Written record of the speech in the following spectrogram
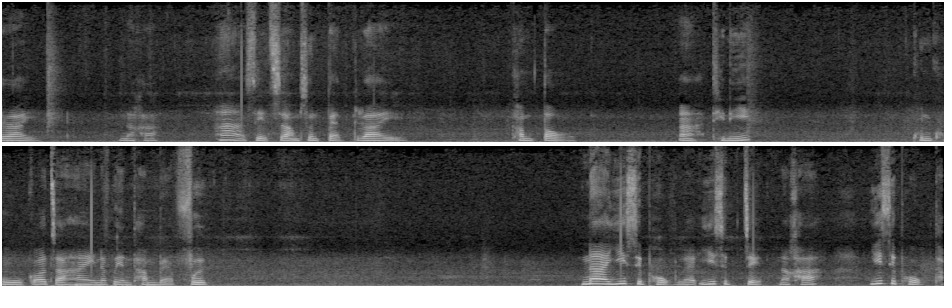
ไร่ นะคะ 5 เศษ3ส่วน8ไร่คำตอบ อะ ทีนี้ คุณครูก็จะให้นักเรียนทำแบบฝึก หน้า 26 และ 27 นะคะ 26ท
